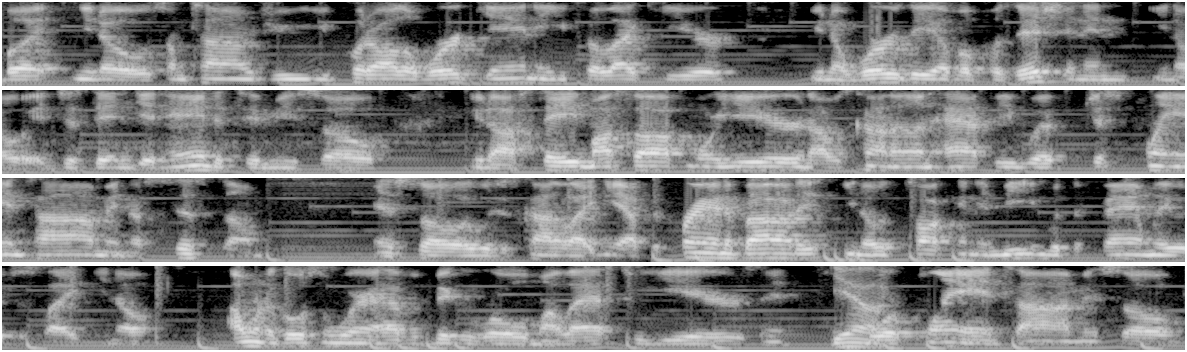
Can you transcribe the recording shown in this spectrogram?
but you know, sometimes you you put all the work in and you feel like you're you know worthy of a position, and you know it just didn't get handed to me. So you know, I stayed my sophomore year and I was kind of unhappy with just playing time and a system. And so it was just kind of like, yeah, after praying about it, you know, talking and meeting with the family, it was just like, you know, I want to go somewhere and have a bigger role my last two years and yeah. more playing time. And so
